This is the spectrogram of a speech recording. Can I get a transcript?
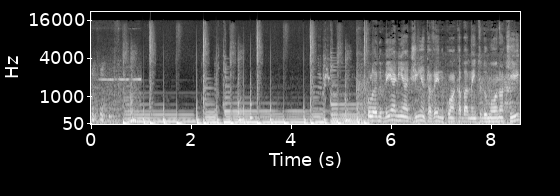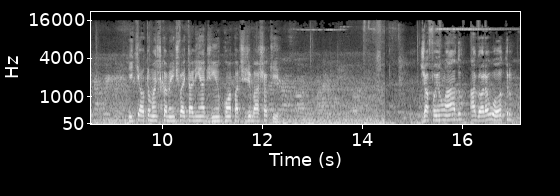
Pulando bem alinhadinho, tá vendo? Com o acabamento do mono aqui e que automaticamente vai estar tá alinhadinho com a parte de baixo aqui. Já foi um lado, agora o outro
